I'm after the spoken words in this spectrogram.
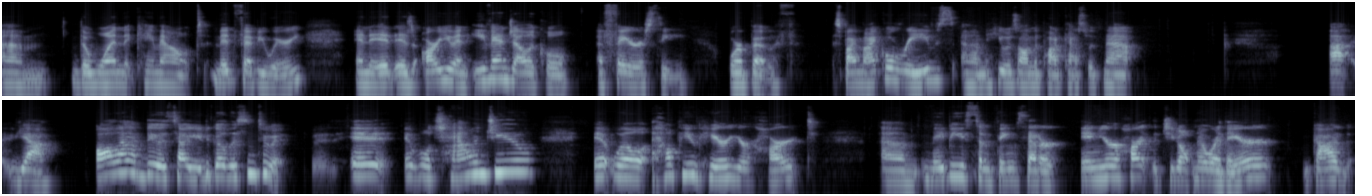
um, the one that came out mid February, and it is Are You an Evangelical, a Pharisee, or Both? It's by Michael Reeves. Um, he was on the podcast with Matt uh, yeah, all I have to do is tell you to go listen to it. It it will challenge you. It will help you hear your heart. Um, maybe some things that are in your heart that you don't know are there. God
